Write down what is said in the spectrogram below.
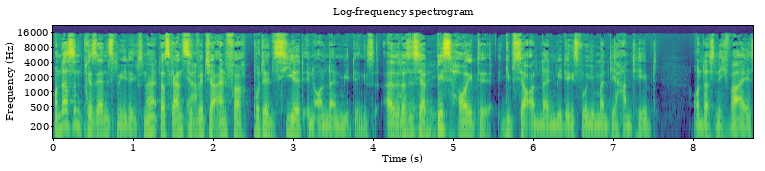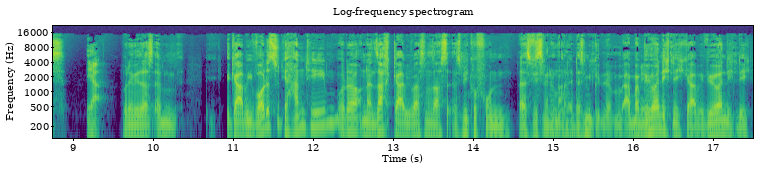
Und das sind Präsenzmeetings, ne? Das Ganze Ja. wird ja einfach potenziert in Online-Meetings. Also das ist ja bis heute, gibt's ja Online-Meetings, wo jemand die Hand hebt und das nicht weiß. Ja. Wo du mir sagst, ähm, Gabi, wolltest du die Hand heben? Oder? Und dann sagt Gabi was und dann sagst du, das Mikrofon, das wissen wir nun alle. Das Mikro, aber wir hören dich nicht, Gabi, wir hören dich nicht.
